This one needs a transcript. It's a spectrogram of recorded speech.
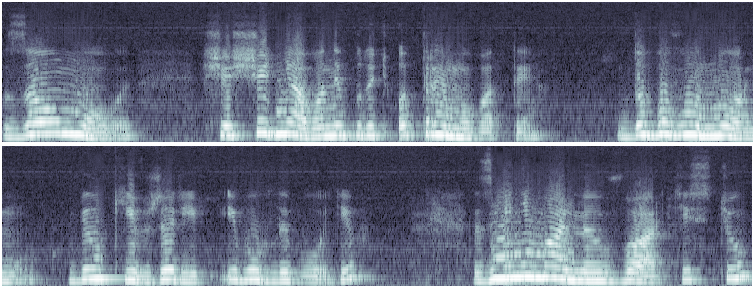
за умови, що щодня вони будуть отримувати добову норму білків, жирів і вуглеводів з мінімальною вартістю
